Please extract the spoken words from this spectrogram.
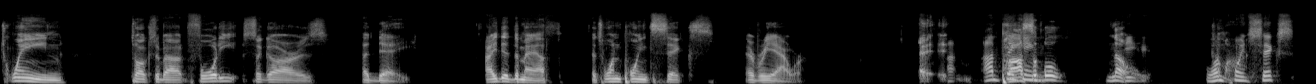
Twain talks about 40 cigars a day. I did the math. It's 1.6 every hour. Uh, I'm thinking Possible? No. one point six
